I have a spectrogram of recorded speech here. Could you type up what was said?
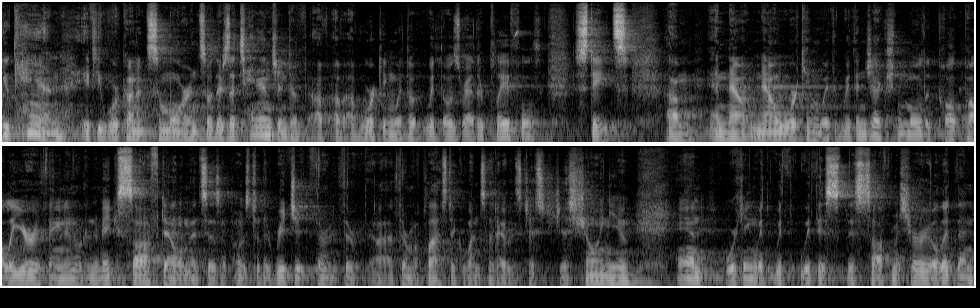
you can if you work on it some more. And so there's a tangent of, of, of working with, with those rather playful states um, and now, now working with, with injection molded polyurethane in order to make soft elements as opposed to the rigid ther ther uh, thermoplastic ones that I was just, just showing you and working with, with, with this, this soft material that then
